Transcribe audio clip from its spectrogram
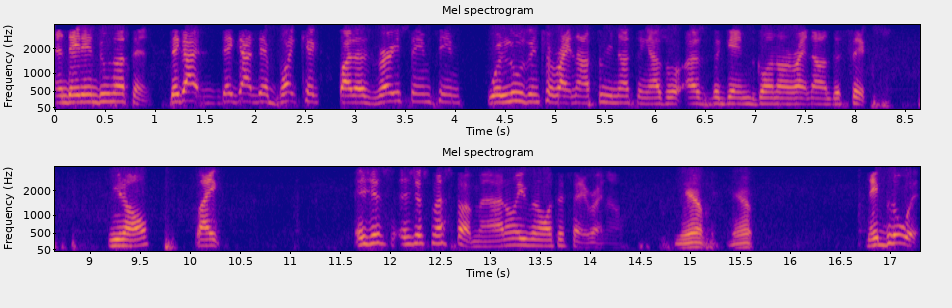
and they didn't do nothing. They got they got their butt kicked by the very same team we're losing to right now, three nothing as we're- as the game's going on right now in the sixth. You know, like it's just it's just messed up, man. I don't even know what to say right now. Yep, yep. They blew it.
